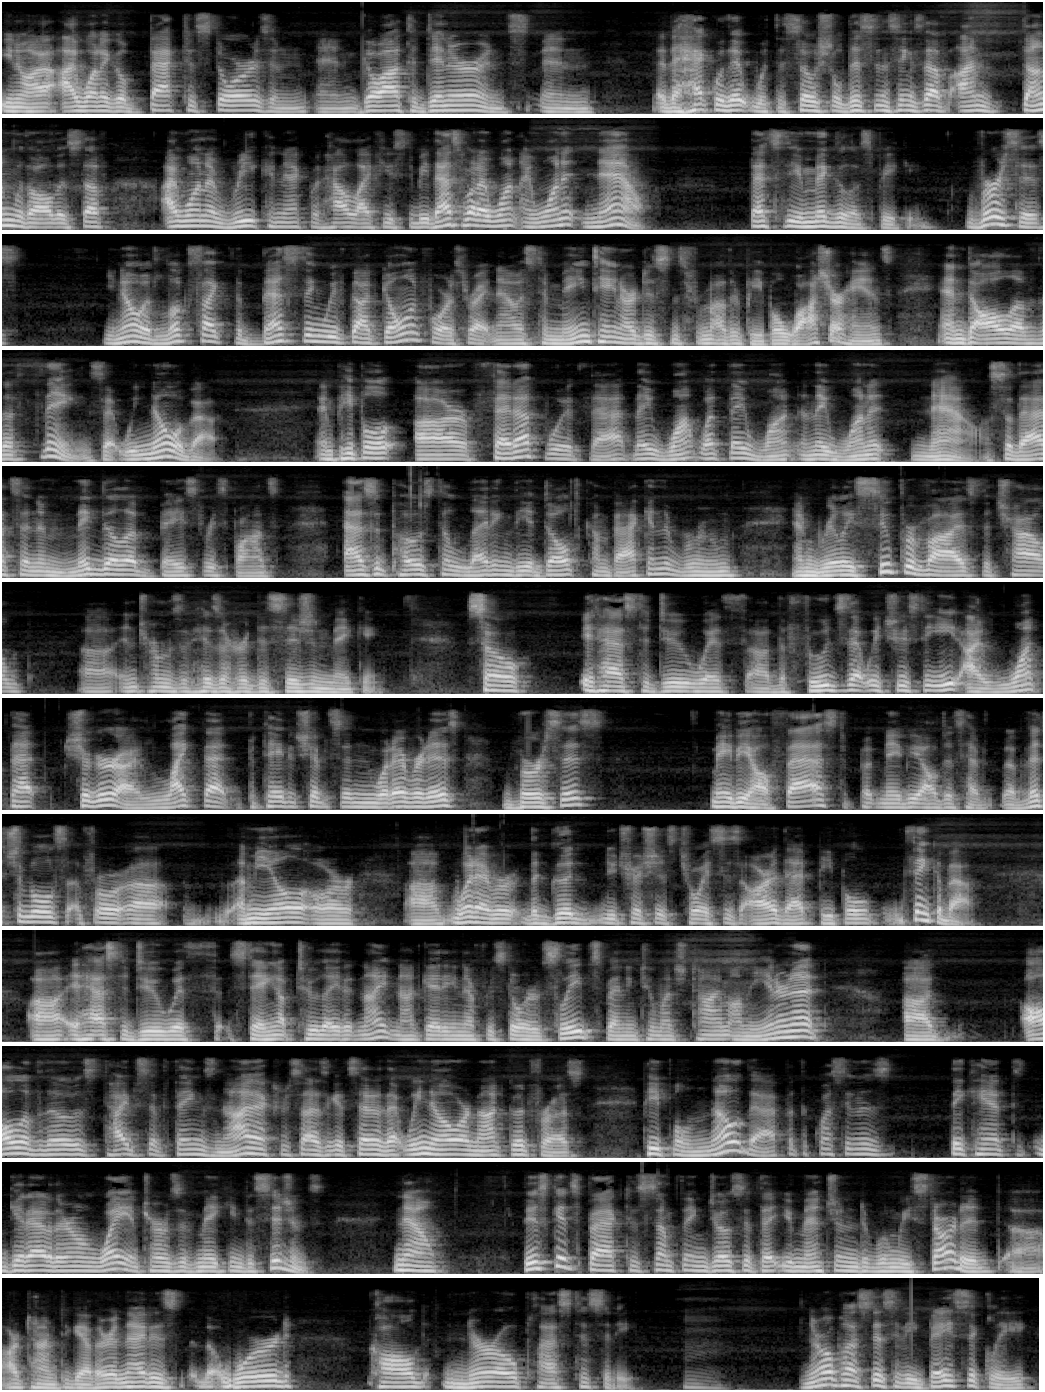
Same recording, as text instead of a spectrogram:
you know, I, I want to go back to stores and, and go out to dinner and, and the heck with it with the social distancing stuff. I'm done with all this stuff. I want to reconnect with how life used to be. That's what I want. I want it now. That's the amygdala speaking. Versus you know, it looks like the best thing we've got going for us right now is to maintain our distance from other people, wash our hands, and all of the things that we know about. And people are fed up with that. They want what they want and they want it now. So that's an amygdala based response as opposed to letting the adult come back in the room and really supervise the child uh, in terms of his or her decision making. So it has to do with uh, the foods that we choose to eat. I want that sugar. I like that potato chips and whatever it is, versus maybe I'll fast, but maybe I'll just have uh, vegetables for uh, a meal or uh, whatever the good nutritious choices are that people think about. Uh, it has to do with staying up too late at night, not getting enough restorative sleep, spending too much time on the internet, uh, all of those types of things, not exercising, etc., that we know are not good for us. People know that, but the question is they can't get out of their own way in terms of making decisions. Now, this gets back to something, Joseph, that you mentioned when we started uh, our time together, and that is the word called neuroplasticity. Hmm. Neuroplasticity basically,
